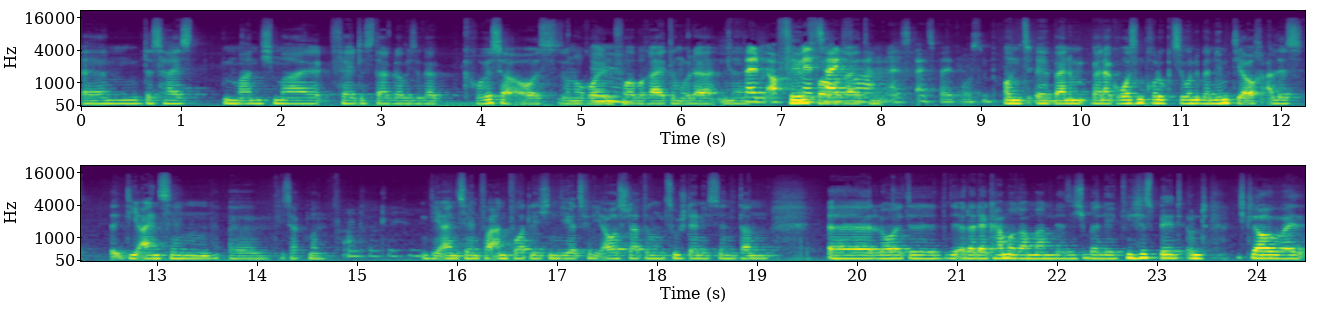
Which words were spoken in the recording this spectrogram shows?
Ähm, das heißt, manchmal fällt es da, glaube ich, sogar größer aus, so eine Rollenvorbereitung oder eine Weil auch viel mehr Zeit Filmvorbereitung. vorhanden ist als bei großen Und äh, bei, einem, bei einer großen Produktion übernimmt ja auch alles äh, die einzelnen, äh, wie sagt man, Verantwortlichen. die einzelnen Verantwortlichen, die jetzt für die Ausstattung zuständig sind, dann äh, Leute oder der Kameramann, der sich überlegt, wie das Bild und ich glaube, bei,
